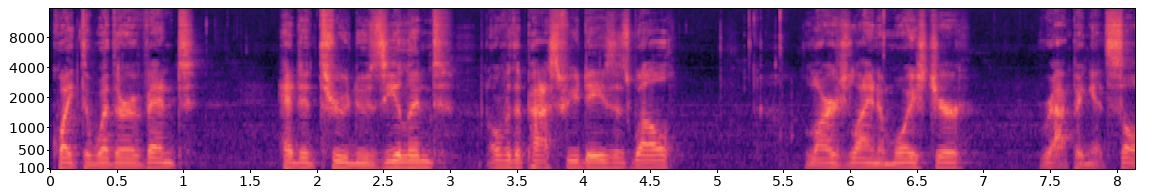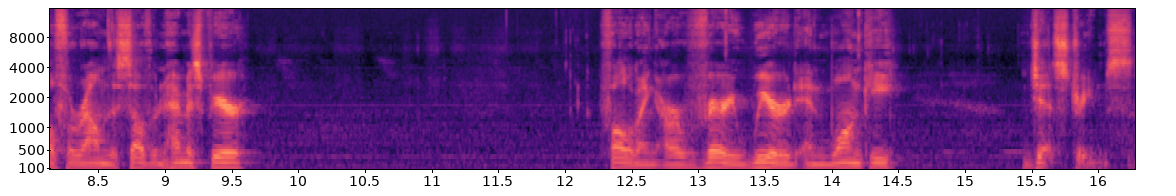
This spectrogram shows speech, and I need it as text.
Quite the weather event headed through New Zealand over the past few days as well. Large line of moisture wrapping itself around the southern hemisphere following our very weird and wonky jet streams.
